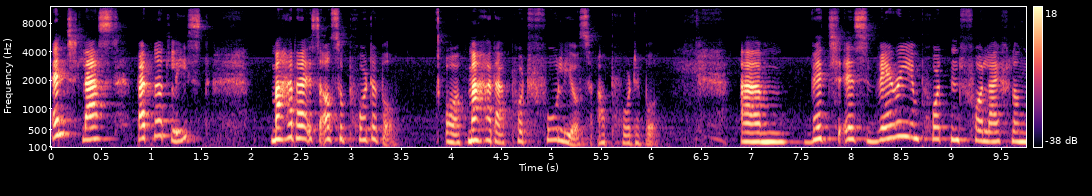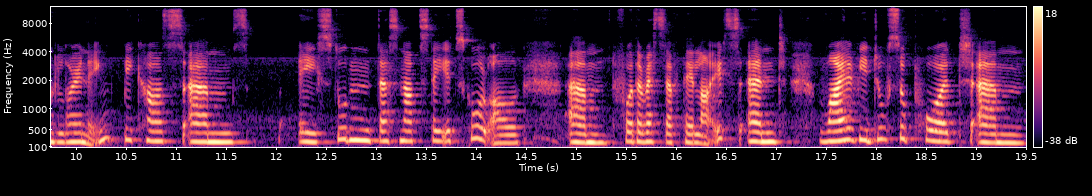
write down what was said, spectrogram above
And last but not least, Mahara is also portable or Mahara portfolios are portable. Um, which is very important for lifelong learning because um, a student does not stay at school all um, for the rest of their lives. And while we do support um,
